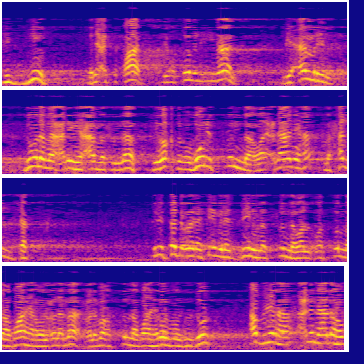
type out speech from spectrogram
في الدين بالاعتقاد بأصول الإيمان بأمر دون ما عليه عامة الناس في وقت ظهور السنة وإعلانها محل شك. تريد تدعو إلى شيء من الدين من السنة والسنة ظاهرة والعلماء علماء السنة ظاهرون موجودون أظهرها أعلنها لهم.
